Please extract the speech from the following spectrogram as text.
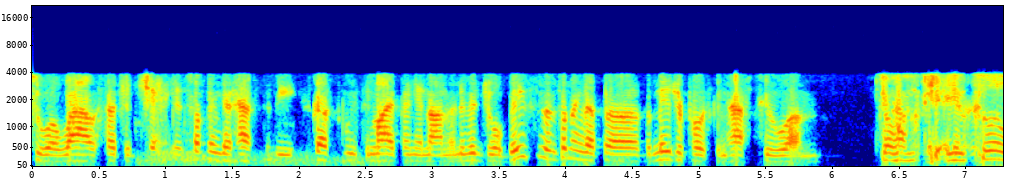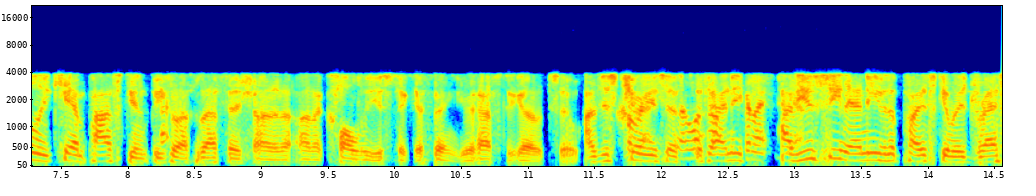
to allow such a change. It's something that has to be discussed, at least in my opinion, on an individual basis and something that the, the major poskim have to um, So you clearly can't paskin because nefesh on a, on a holistic thing. You would have to go to. I'm just curious if, if any. I, have you seen any of the poskim address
